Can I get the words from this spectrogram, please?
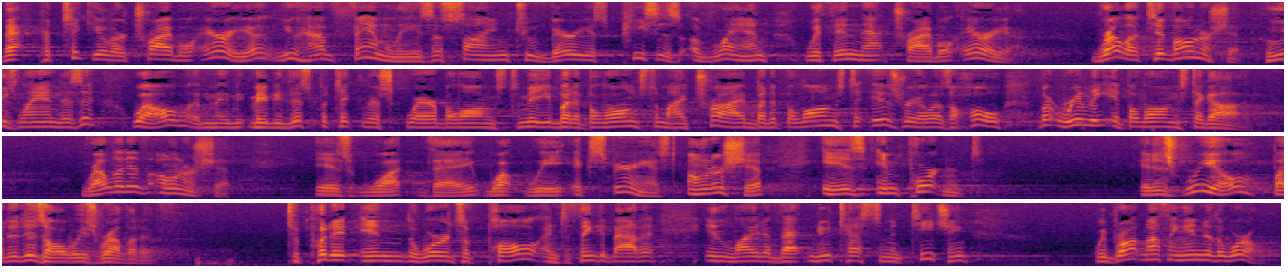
that particular tribal area, you have families assigned to various pieces of land within that tribal area. Relative ownership. Whose land is it? Well, maybe, maybe, this particular square belongs to me, but it belongs to my tribe, but it belongs to Israel as a whole, but really it belongs to God. Relative ownership is what they, what we experienced. Ownership is important. It is real, but it is always relative to put it in the words of Paul and to think about it in light of that New Testament teaching, we brought nothing into the world,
